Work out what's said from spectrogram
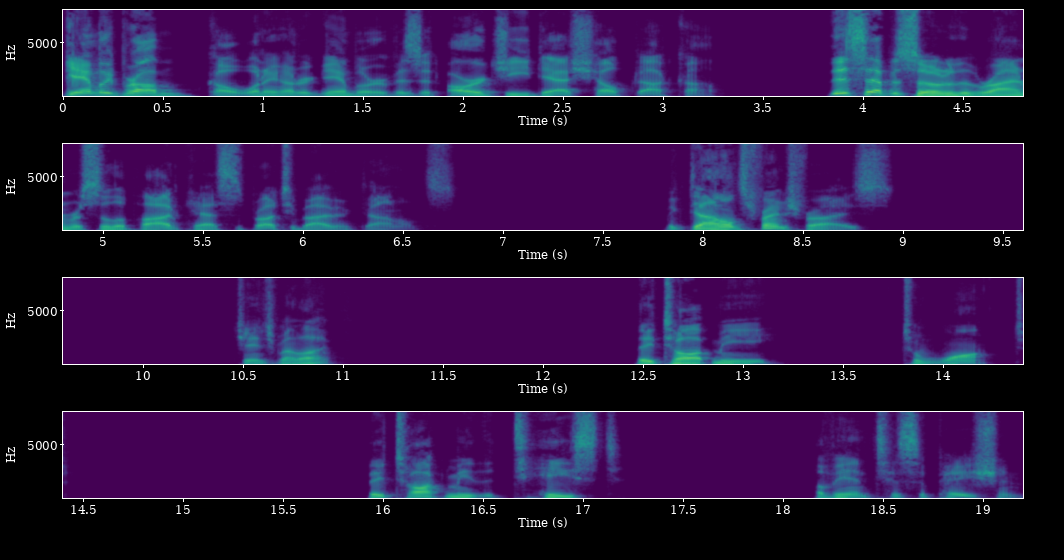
Gambling problem? Call 1 800 Gambler or visit rg help.com. This episode of the Ryen Russillo podcast is brought to you by McDonald's. McDonald's French fries changed my life. They taught me to want, they taught me the taste of anticipation.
